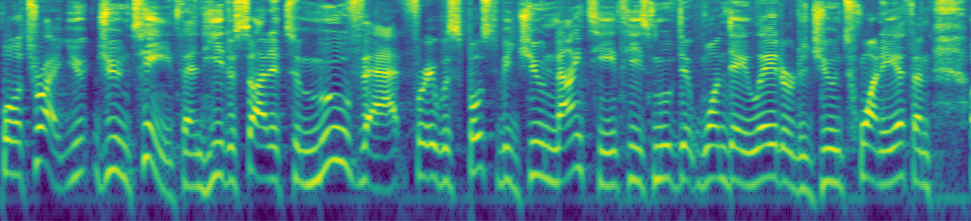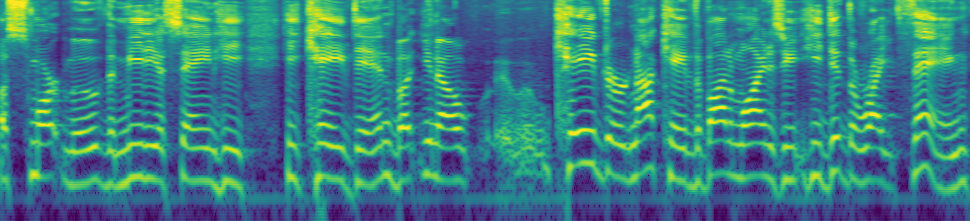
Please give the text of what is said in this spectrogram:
Well, that's right, Juneteenth, and he decided to move that for it was supposed to be June 19th. He's moved it one day later to June 20th, and a smart move. The media saying he he caved in, but you know, caved or not caved, the bottom line is he, he did the right thing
